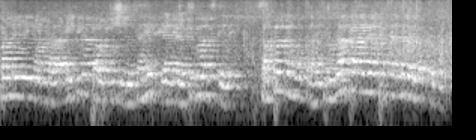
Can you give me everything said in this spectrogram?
माननीय आमदार एकनाथ शिंदे साहेब यांच्या शुभारंभाचे संपर्क होत आहे. जोरदार टाळ्या आपण त्यांचा गौरव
